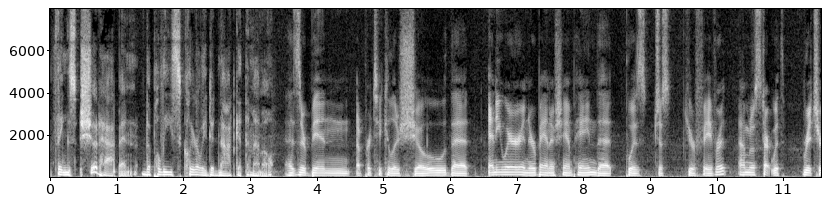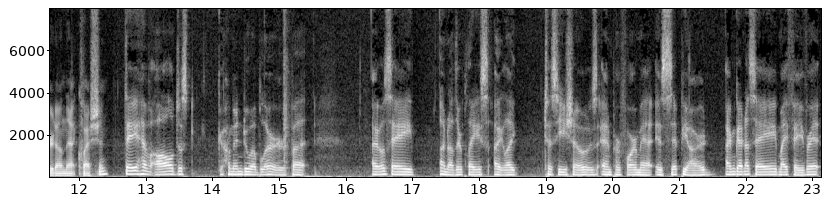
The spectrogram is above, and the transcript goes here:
things should happen. The police clearly did not get the memo. Has there been a particular show that anywhere in Urbana Champaign that was just your favorite? I'm going to start with Richard on that question. they have all just come into a blur, but I will say another place I like to see shows and perform at is Sipyard. I'm gonna say my favorite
